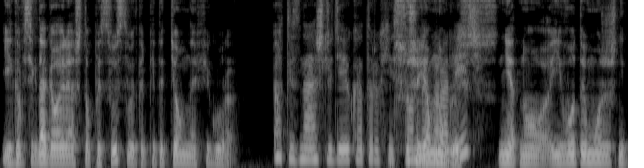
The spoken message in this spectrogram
И всегда говорят, что присутствует какая-то темная фигура. А ты знаешь людей, у которых есть Слушай, сонный я много... паралич? Нет, но его ты можешь не...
